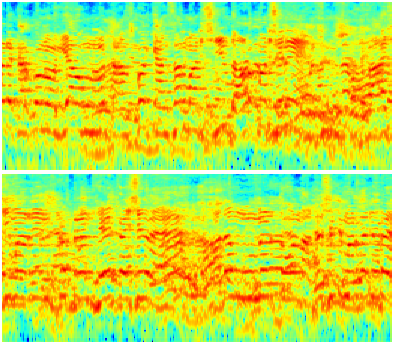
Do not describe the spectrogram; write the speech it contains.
ಕಡೆ ಕರ್ಕೊಂಡು ಹೋಗಿ ಅವನು ಟ್ರಾನ್ಸ್ಫರ್ ಕ್ಯಾನ್ಸಲ್ ಮಾಡಿಸಿ ದಾಡ್ ಮಾಡಿಸೀನಿ. ರಾಜಿ ಮಾಡ್ರಿ ಇನ್ಸ್ಪೆಕ್ಟರ್ ಅಂತ ಹೇಳಿ ಕಳಿಸಿದ್ರೆ ಅದ ಮೂವ್ಮೆಂಟ್ ತಗೊಂಡು ಅಡ್ರೆಸಿಟಿ ಮಾಡ್ತಾರೆ ಇವ್ರೆ.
